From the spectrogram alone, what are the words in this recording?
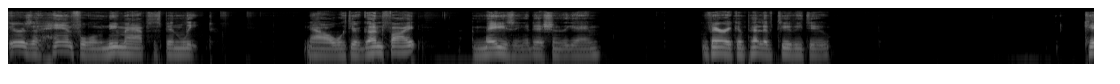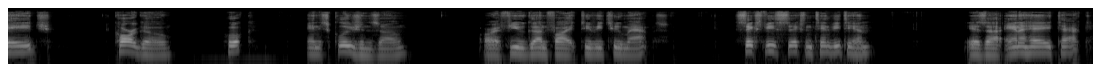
There is a handful of new maps that's been leaked. Now, with your gunfight, amazing addition to the game. Very competitive 2v2. Cage, Cargo, Hook, and Exclusion Zone are a few gunfight 2v2 maps. 6v6 and 10v10 is uh, Aniyah Tac.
